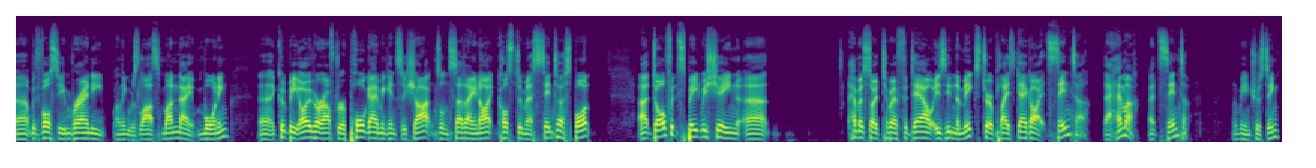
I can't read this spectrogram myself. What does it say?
uh, with Vossi and Brandy, I think it was last Monday morning. Uh, it could be over after a poor game against the Sharks on Saturday night, cost him a centre spot. Uh, Dolphin Speed Machine, uh, Hamiso Fidel is in the mix to replace Gagai at centre, the hammer at centre. That'll be interesting.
